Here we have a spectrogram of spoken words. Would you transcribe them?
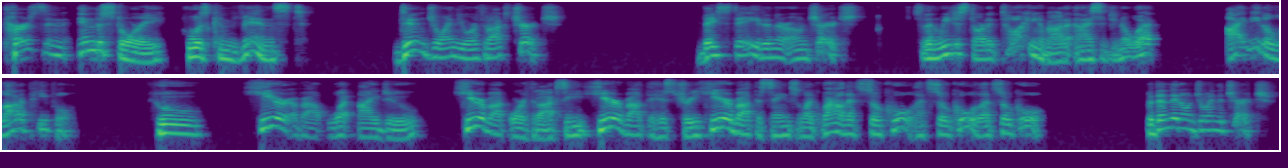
person in the story who was convinced didn't join the Orthodox Church. They stayed in their own church. So then we just started talking about it. And I said, you know what? I meet a lot of people who hear about what I do, hear about orthodoxy, hear about the history, hear about the saints, and like, wow, that's so cool. That's so cool. That's so cool. But then they don't join the church.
